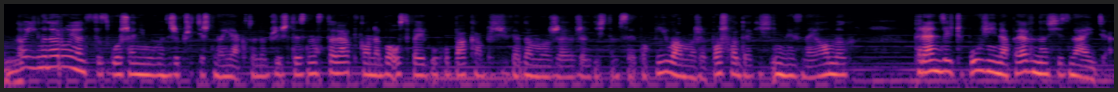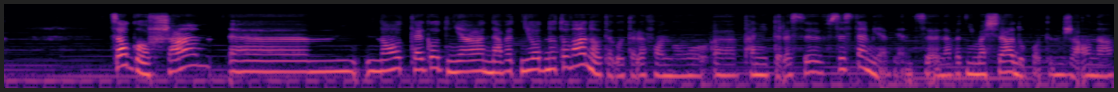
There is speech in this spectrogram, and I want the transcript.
no ignorując to zgłoszenie, mówiąc, że przecież no jak to, no przecież to jest nastolatka, ona była u swojego chłopaka, przecież wiadomo, że, że gdzieś tam sobie popiła, może poszła do jakichś innych znajomych, prędzej czy później na pewno się znajdzie. Co gorsza, no tego dnia nawet nie odnotowano tego telefonu e, pani Teresy w systemie, więc nawet nie ma śladu po tym, że ona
